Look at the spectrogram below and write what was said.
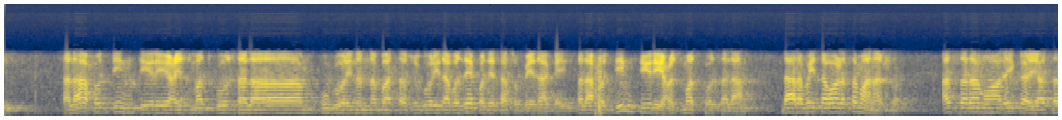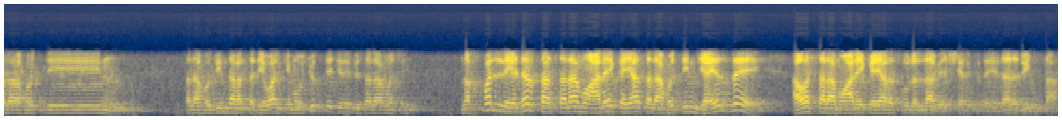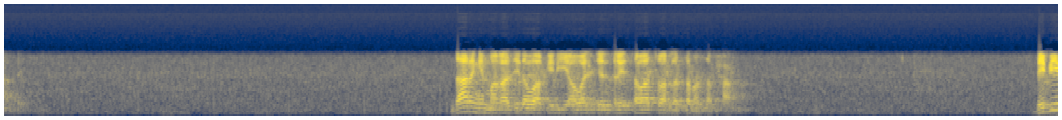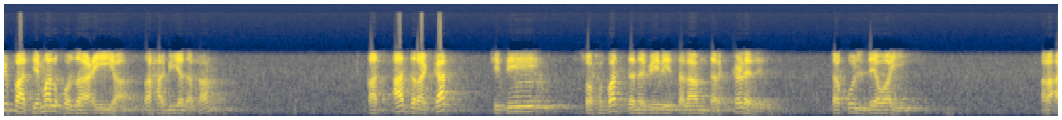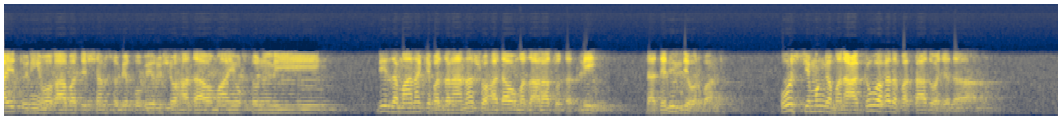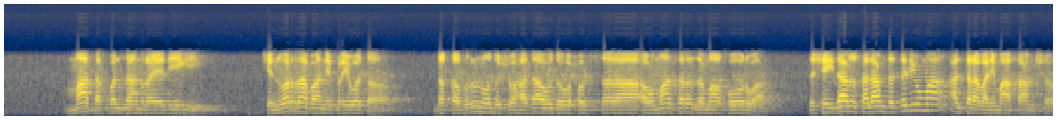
صلاح الدین تیرې عظمت کو سلام وګورئ نن نه بعد تاسو ګورئ دا به ځای په ځای تاسو پیدا کړئ صلاح الدین تیرې عظمت کو سلام دا عربۍ ته واړه څه معنا شو السلام علیک یا صلاح الدین صلاح الدین دغه ته دیوال کې موجود دی چې په سلام اچي نو خپل لیډر ته السلام علیک یا صلاح الدین جایز دی او السلام علیک یا رسول الله به شرک دی دا د دوی انصاف دارنګ مغازی د واقعي اول جلد 314 صفحه بیبی فاطمه الخزاعیه صحابیه ده قد ادرکت چې دی صحبت د نبی له سلام درکړې ده تقول دی وایي رأيتني وغابت الشمس بقبور الشهداء وما يختن لي دې زمانہ کې بزنانه شهدا او مزارات ته تللی دا دلیل دی ور باندې اوس چې مونږ منع کوو هغه د فساد وجه ده ما تخپل ځان را یادېږي چې نور را باندې پریوته د قبرونو د شهدا او د احد سره او ما سره زما خور وا د شهیدانو سلام ته تلیو ما الترا باندې ما خام شو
